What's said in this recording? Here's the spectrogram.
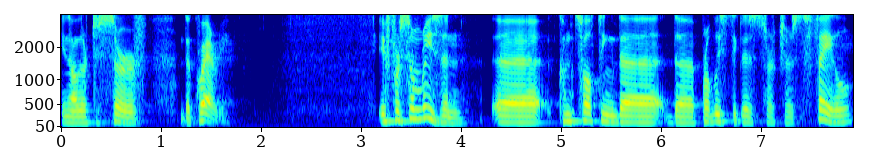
in order to serve the query. If for some reason uh, consulting the, the probabilistic data structures fail,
